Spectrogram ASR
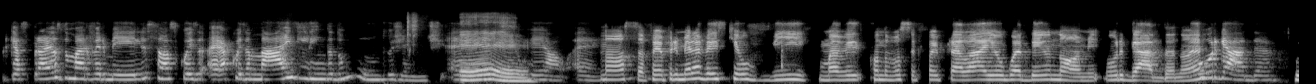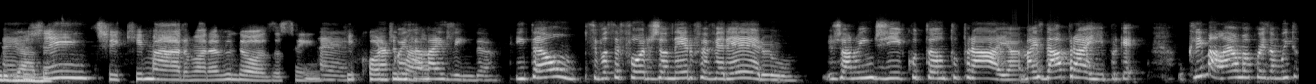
Porque as praias do Mar Vermelho são as coisas, é a coisa mais linda do mundo, gente. É, é. surreal. É. Nossa, foi a primeira vez que eu vi, uma vez quando você foi para lá, eu guardei o nome, Urgada, não é? Urgada. Urgada. É. Gente, que mar maravilhoso, assim. É, que cor é a de coisa mar. mais linda. Então, se você for janeiro, fevereiro, eu já não indico tanto praia, mas dá para ir, porque o clima lá é uma coisa muito,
